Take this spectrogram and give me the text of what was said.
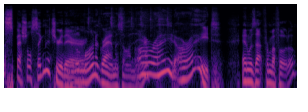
special signature there. little monogram is on there. all right, all right. And was that from a photo?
